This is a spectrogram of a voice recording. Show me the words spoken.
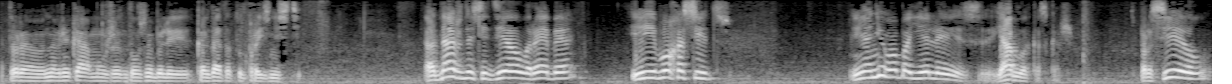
которая наверняка мы уже должны были когда-то тут произнести. Однажды сидел Ребе и его хасид, и они оба ели яблоко, скажем. Спросил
